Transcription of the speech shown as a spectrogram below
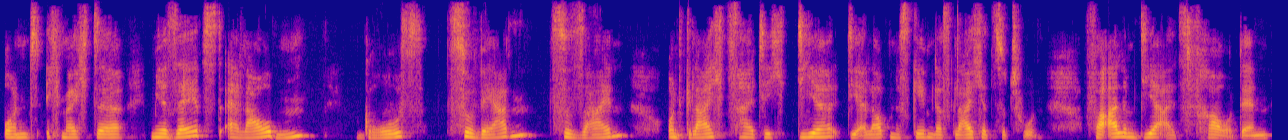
und ich möchte mir selbst erlauben, groß zu werden, zu sein und gleichzeitig dir die Erlaubnis geben, das Gleiche zu tun. Vor allem dir als Frau, denn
